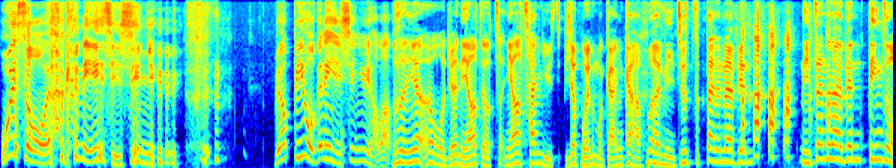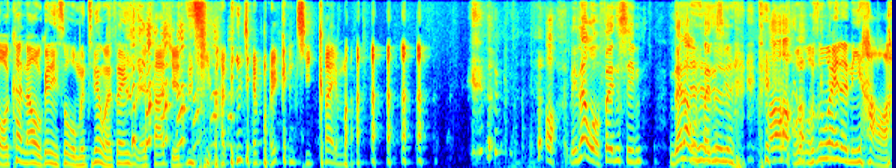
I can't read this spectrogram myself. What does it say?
为什么我要跟你一起性欲？不要逼我跟你一起性欲，好不好不？是因为我觉得你要有你要参与，比较不会那么尴尬，不然你就站在那边，你站在那边盯着我看，然后我跟你说，我们今天晚上一起来发掘自己吧，听起来不会更奇怪吗？哦，你让我分心，你在让我分心。哦我我是为了你好啊，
